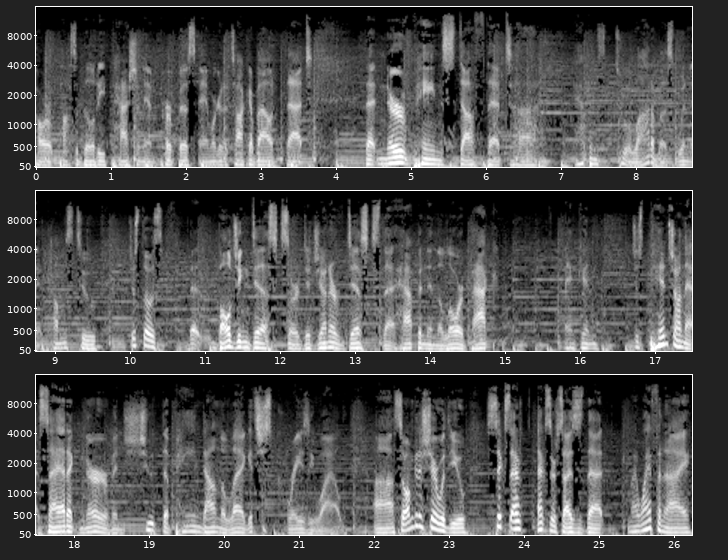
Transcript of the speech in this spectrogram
power of possibility, passion, and purpose. And we're going to talk about that that nerve pain stuff that uh, happens to a lot of us when it comes to just those bulging discs or degenerative discs that happen in the lower back and can just pinch on that sciatic nerve and shoot the pain down the leg. It's just crazy wild. Uh, so I'm going to share with you six ex- exercises that my wife and I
